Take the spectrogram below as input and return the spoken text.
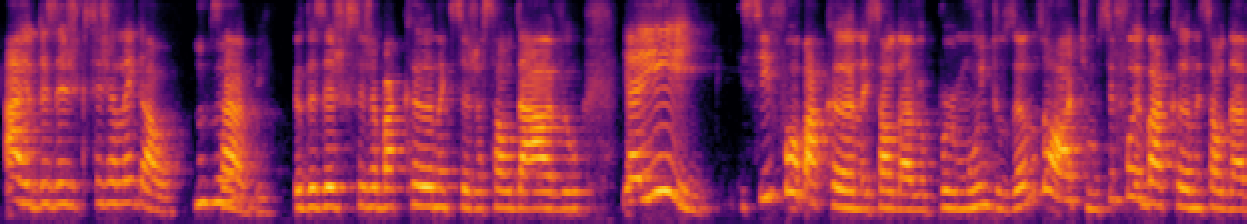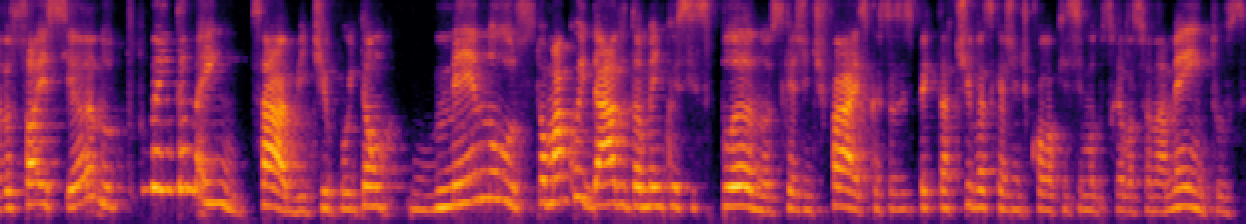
ah, eu desejo que seja legal, Uhum. sabe? Eu desejo que seja bacana, que seja saudável. E aí, se for bacana e saudável por muitos anos, ótimo. Se foi bacana e saudável só esse ano, tudo bem também, sabe? Tipo, então, menos tomar cuidado também com esses planos que a gente faz, com essas expectativas que a gente coloca em cima dos relacionamentos,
